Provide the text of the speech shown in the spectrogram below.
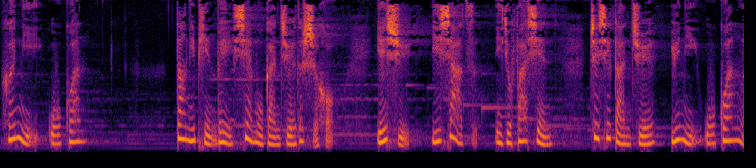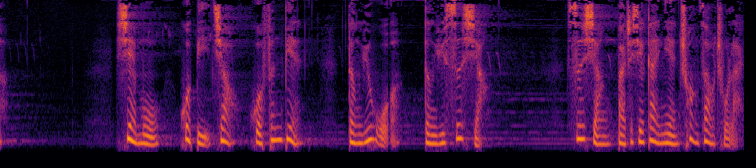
和你无关。当你品味羡慕感觉的时候，也许。”一下子你就发现，这些感觉与你无关了。羡慕或比较或分辨，等于我，等于思想。思想把这些概念创造出来，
